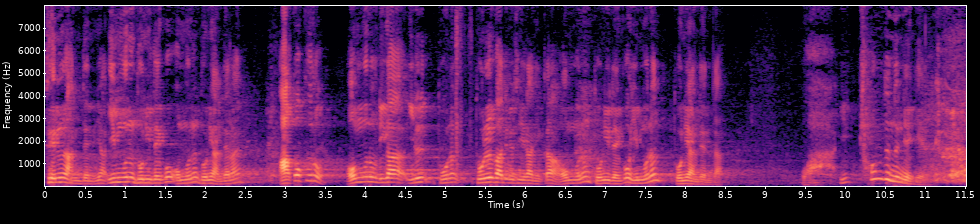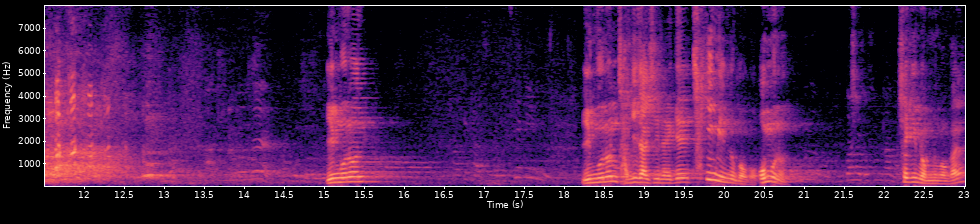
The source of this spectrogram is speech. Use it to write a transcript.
되는 안 되느냐? 임무는 돈이 되고 업무는 돈이 안 되나요? 아 거꾸로 업무는 우리가 일 돈을 돈을 받으면서 일하니까 업무는 돈이 되고 임무는 돈이 안 된다. 와, 이 처음 듣는 얘기예요. 임무는 임무는 자기 자신에게 책임이 있는 거고 업무는? 책임이 없는 건가요?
